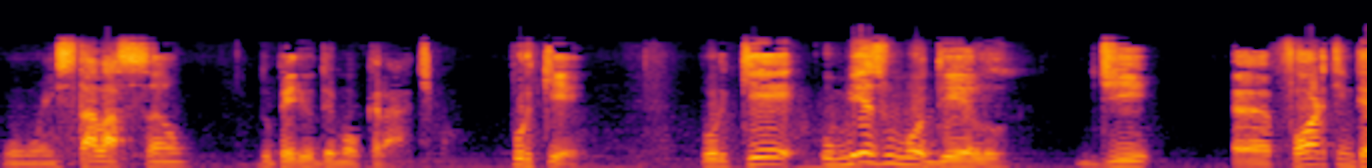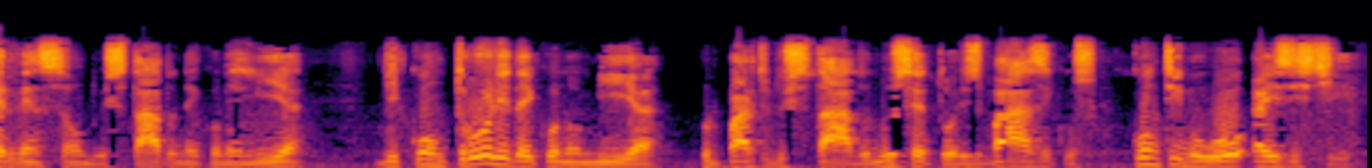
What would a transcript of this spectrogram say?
com a instalação do período democrático. Por quê? Porque o mesmo modelo de uh, forte intervenção do Estado na economia, de controle da economia por parte do Estado nos setores básicos continuou a existir.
